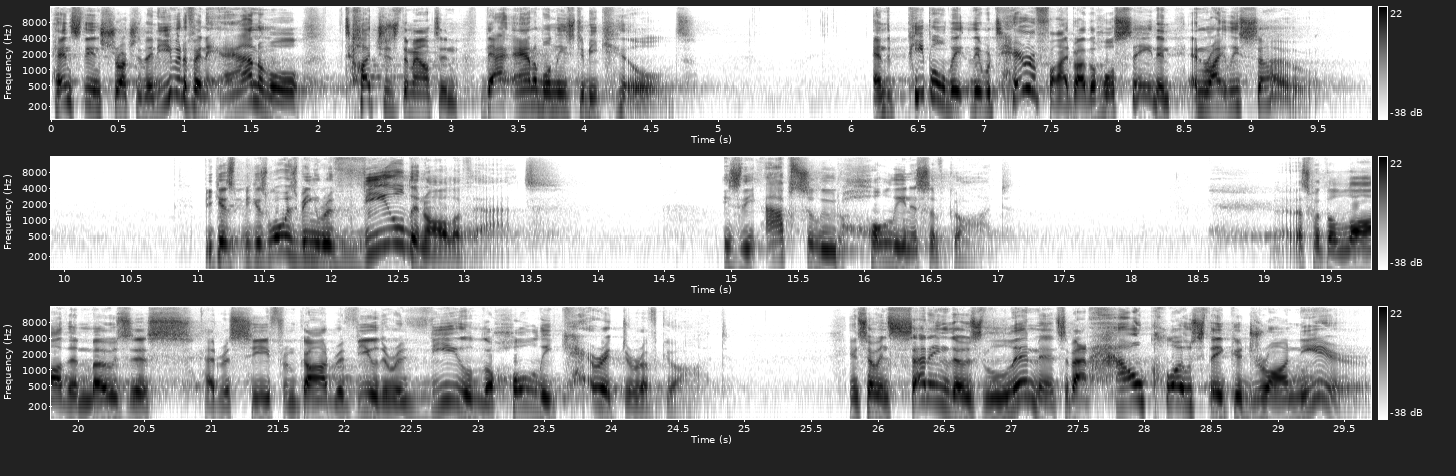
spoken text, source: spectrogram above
Hence the instruction that even if an animal touches the mountain, that animal needs to be killed. And the people, they, they were terrified by the whole scene, and, and rightly so. Because, because what was being revealed in all of that is the absolute holiness of God. Uh, that's what the law that Moses had received from God revealed. It revealed the holy character of God. And so, in setting those limits about how close they could draw near,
